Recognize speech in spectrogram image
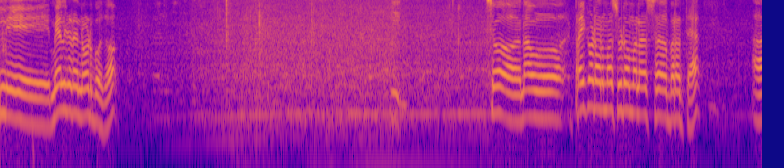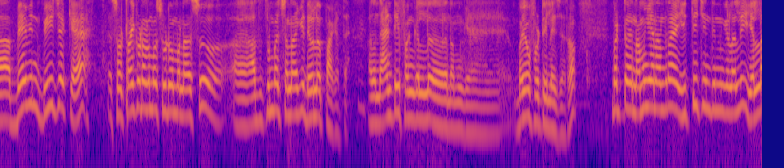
ಇಲ್ಲಿ ಮೇಲ್ಗಡೆ ನೋಡ್ಬೋದು. ಸೊ ನಾವು ಟ್ರೈಕೋಡರ್ಮ ಸೂಡೋಮನಾಸ್ ಬರುತ್ತೆ. ಬೇವಿನ ಬೀಜಕ್ಕೆ ಸೊ ಟ್ರೈಕೋಡರ್ಮ ಸೂಡೋಮನಾಸು ಅದು ತುಂಬ ಚೆನ್ನಾಗಿ ಡೆವಲಪ್ ಆಗುತ್ತೆ. ಅದೊಂದು ಆ್ಯಂಟಿ ಫಂಗಲ್ ನಮಗೆ ಬಯೋ ಫರ್ಟಿಲೈಸರು ಬಟ್ ನಮಗೇನಂದರೆ ಇತ್ತೀಚಿನ ದಿನಗಳಲ್ಲಿ ಎಲ್ಲ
